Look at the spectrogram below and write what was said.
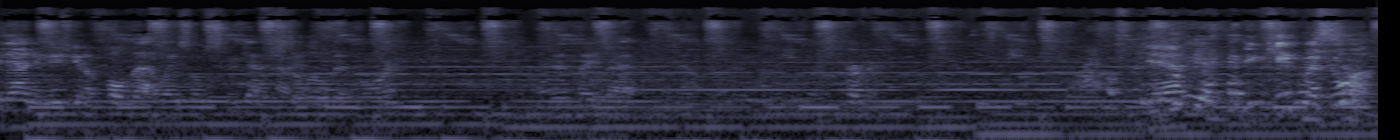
lay down, your knee's gonna fold that way, so scoot down just a little bit more. And then lay back. Yeah. Perfect. Yeah, you can keep them if you want.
